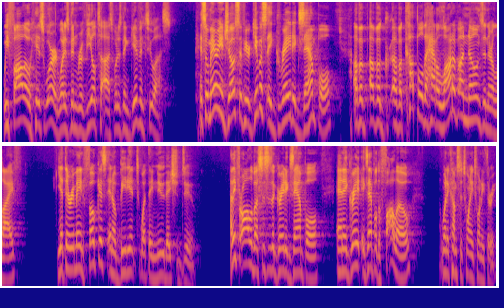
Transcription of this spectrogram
We follow His word, what has been revealed to us, what has been given to us. And so, Mary and Joseph here give us a great example of a, of a, of a couple that had a lot of unknowns in their life, yet they remained focused and obedient to what they knew they should do. I think for all of us, this is a great example and a great example to follow when it comes to 2023.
